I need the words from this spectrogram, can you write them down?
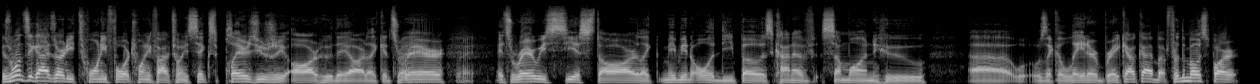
because once a guy's already 24 25 26 players usually are who they are like it's rare right. it's rare we see a star like maybe an Oladipo is kind of someone who uh, was like a later breakout guy but for the most part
